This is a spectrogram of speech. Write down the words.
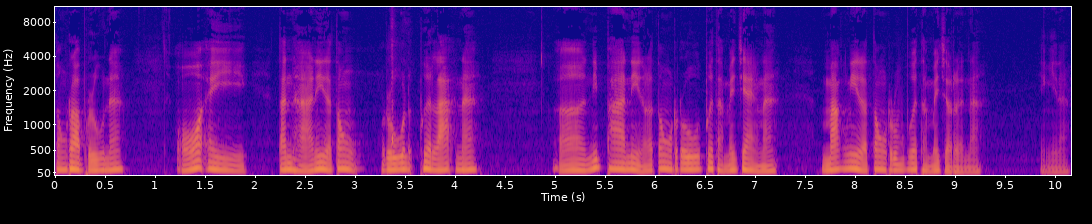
ต้องรอบรู้นะอ๋อไอตัณหานี่เราต้องรู้เพื่อละนะเออนิพพานนี่เราต้องรู้เพื่อทำให้แจ้งนะมรรคนี่เราต้องรู้เพื่อทำให้เจริญนะ อย่างนี้นะ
